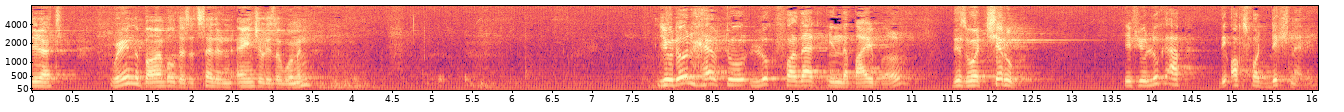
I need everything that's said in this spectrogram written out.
Where in the Bible does it say that an angel is a woman? You don't have to look for that in the Bible. This word cherub. If you look up the Oxford Dictionary,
